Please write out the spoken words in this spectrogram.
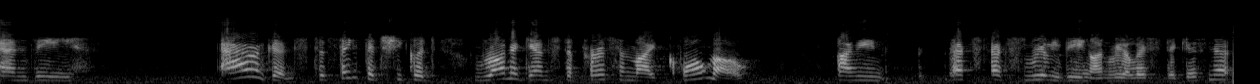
and the arrogance to think that she could run against a person like Cuomo. I mean, that's that's really being unrealistic, isn't it?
